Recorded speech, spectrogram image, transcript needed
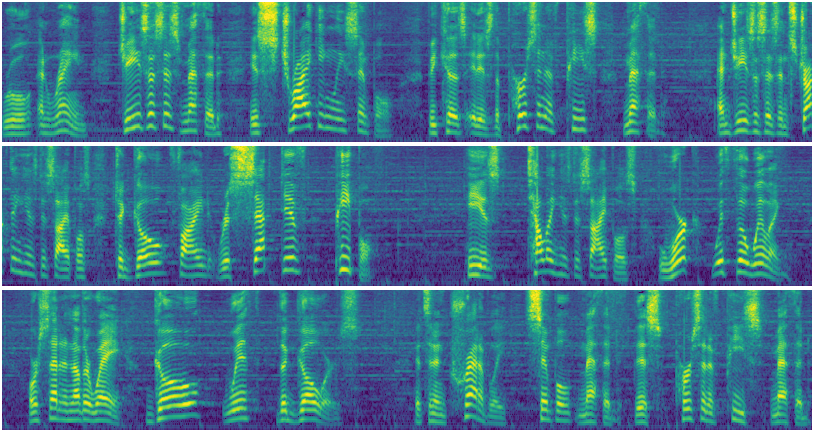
rule and reign. Jesus' method is strikingly simple because it is the person of peace method. And Jesus is instructing his disciples to go find receptive people. He is telling his disciples, work with the willing. Or said another way, go with the goers. It's an incredibly simple method, this person of peace method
